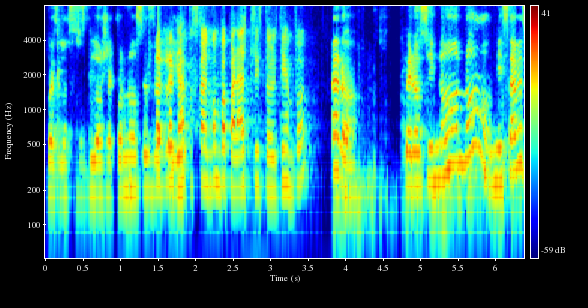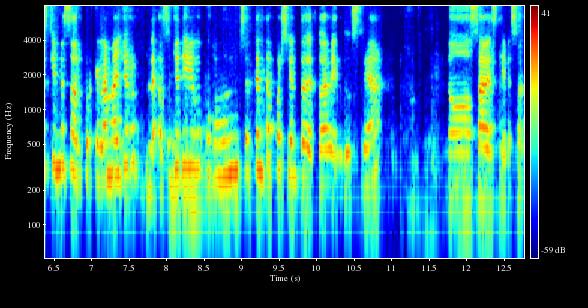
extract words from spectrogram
pues los, los reconoces. están con paparazzis todo el tiempo. Claro, pero si no, no, ni sabes quiénes son, porque la mayor, o sea, yo digo como un 70% de toda la industria no sabes quiénes son.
